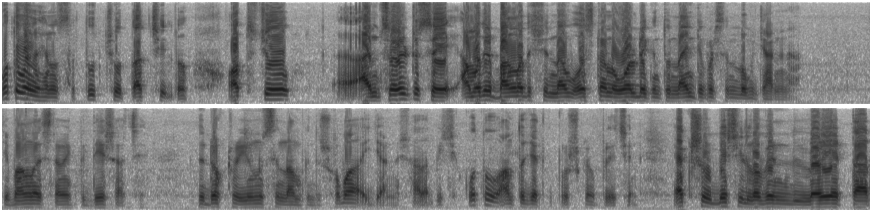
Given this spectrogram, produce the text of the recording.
কতভাবে হেনস্থা, তুচ্ছ, তাচ্ছিল্য? অথচ I am sorry to say আমাদের বাংলাদেশের নাম ওয়েস্টার্ন ওয়ার্ল্ডে কিন্তু নাইনটি পার্সেন্ট লোক জানে না যে বাংলাদেশ নামে একটি দেশ আছে। কিন্তু ডক্টর ইউনুসের নাম কিন্তু সবাই জানে, সারা বিশ্বে। কত আন্তর্জাতিক পুরস্কার পেয়েছেন। একশোর বেশি লবেন লয়ের তার,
